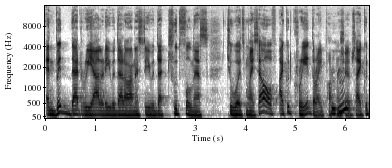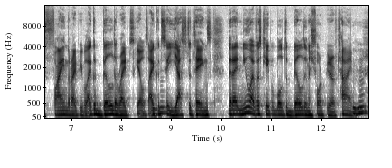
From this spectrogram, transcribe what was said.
And with that reality, with that honesty, with that truthfulness, towards myself, I could create the right mm-hmm. partnerships. I could find the right people. I could build the right skills. I could say yes to things that I knew I was capable to build in a short period of time.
